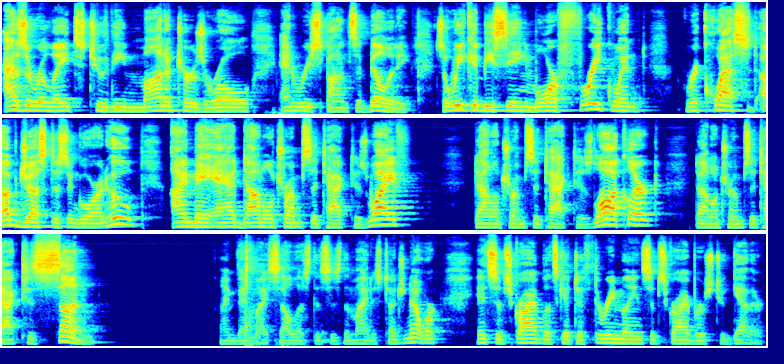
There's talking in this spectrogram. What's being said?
as it relates to the monitor's role and responsibility. So we could be seeing more frequent requests of Justice Engoron, who, I may add, Donald Trump's attacked his wife, Donald Trump's attacked his law clerk, Donald Trump's attacked his son. I'm Ben Meiselas. This is the Meidas Touch Network. Hit subscribe. Let's get to 3 million subscribers together.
